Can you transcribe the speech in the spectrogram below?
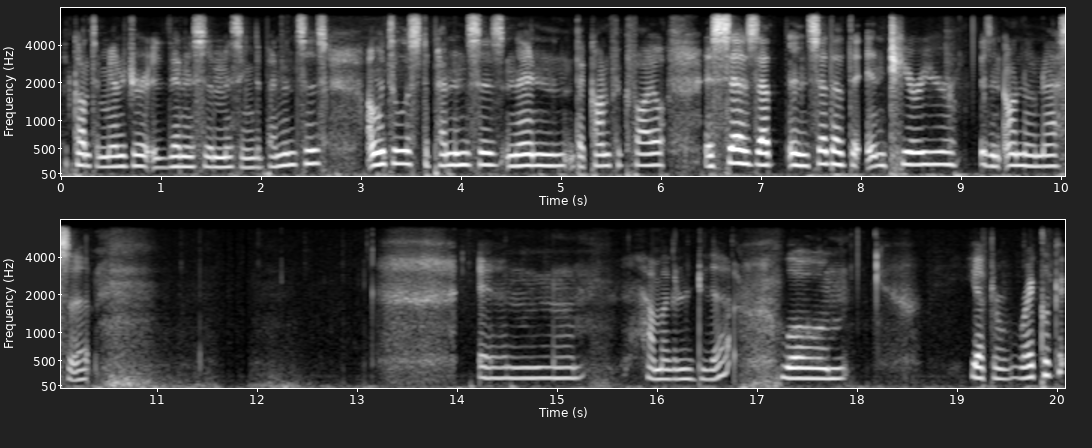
the content manager, it then it said missing dependencies. I went to list dependencies and then the config file. It says that and said that the interior is an unknown asset. And um, how am I going to do that? Well, um, you have to right click it,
